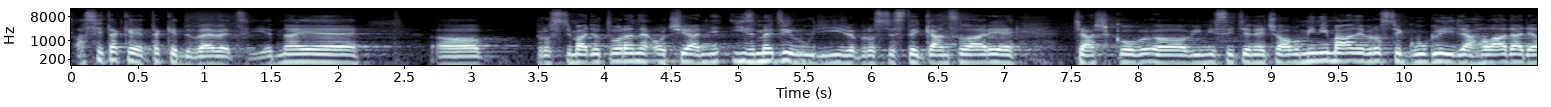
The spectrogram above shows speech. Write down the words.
asi také, také dve veci. Jedna je uh, proste mať otvorené oči a ne, ísť medzi ľudí, že proste z tej kancelárie ťažko uh, vymyslíte niečo, alebo minimálne proste googliť a hľadať a,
